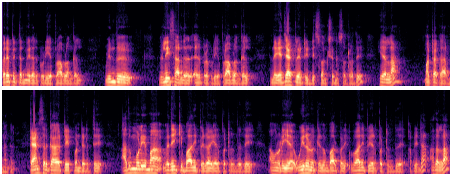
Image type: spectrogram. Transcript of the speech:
விரப்பித்தன்மையில் இருக்கக்கூடிய ப்ராப்ளங்கள் விந்து ரிலீஸ் ஆகிறதுல ஏற்படக்கூடிய ப்ராப்ளங்கள் இந்த எஜாக்குலேட்டரி டிஸ்ஃபங்க்ஷன் சொல்கிறது இதெல்லாம் மற்ற காரணங்கள். கேன்சருக்காக ட்ரீட்மெண்ட் எடுத்து அது மூலியமாக விதைக்கு பாதிப்பு ஏதாவது ஏற்பட்டிருந்தது அவங்களுடைய உயிரணுக்கு எதுவும் பார்ப்ப பாதிப்பு ஏற்பட்டிருந்தது அப்படின்னா அதெல்லாம்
